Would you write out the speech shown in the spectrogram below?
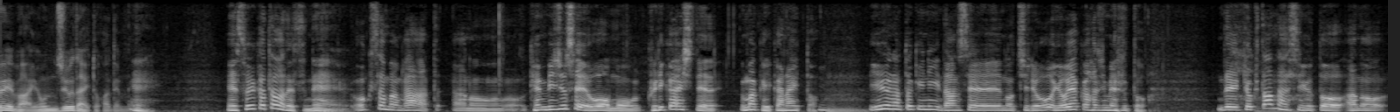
例えば40代とかでも、えええそういう方はですね、奥様があの顕微授精をもう繰り返してうまくいかないというような時に男性の治療をようやく始めると。で極端な話言うとあの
